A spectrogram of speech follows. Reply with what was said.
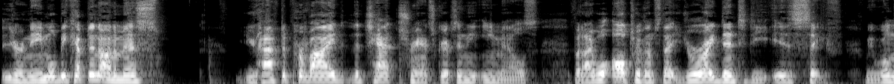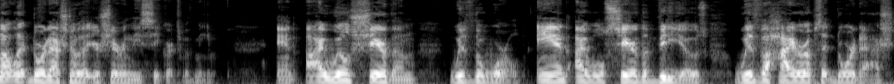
your name will be kept anonymous. You have to provide the chat transcripts and the emails, but I will alter them so that your identity is safe. We will not let DoorDash know that you're sharing these secrets with me and I will share them with the world. And I will share the videos with the higher ups at DoorDash.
